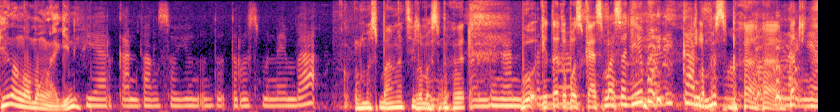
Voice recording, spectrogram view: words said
Dia nggak ngomong lagi nih. biarkan Bang Soyun untuk terus menembak Lemes banget sih. Lemes banget. Bu, kita ke puskesmas aja ya, Bu. Lemes banget. pukulannya.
